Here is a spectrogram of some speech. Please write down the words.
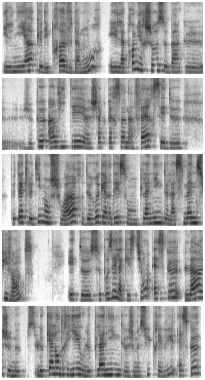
il n'y a que des preuves d'amour. Et la première chose ben, que je peux inviter euh, chaque personne à faire, c'est de peut-être le dimanche soir, de regarder son planning de la semaine suivante et de se poser la question, est-ce que là, je me, le calendrier ou le planning que je me suis prévu, est-ce que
